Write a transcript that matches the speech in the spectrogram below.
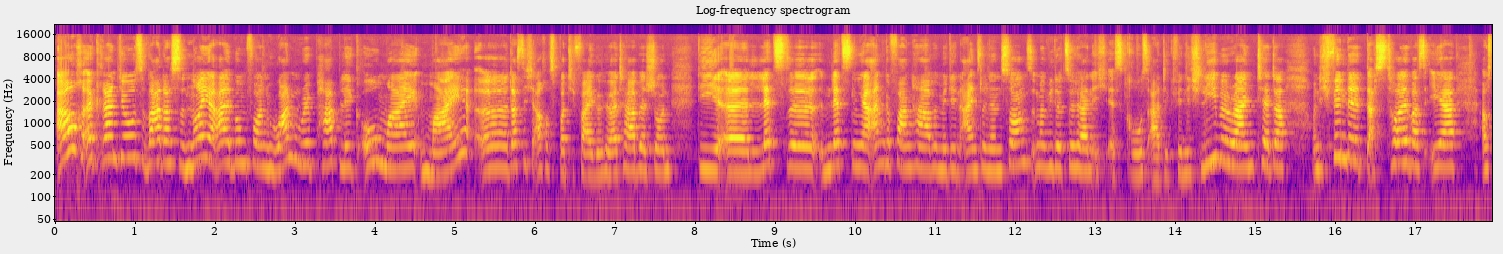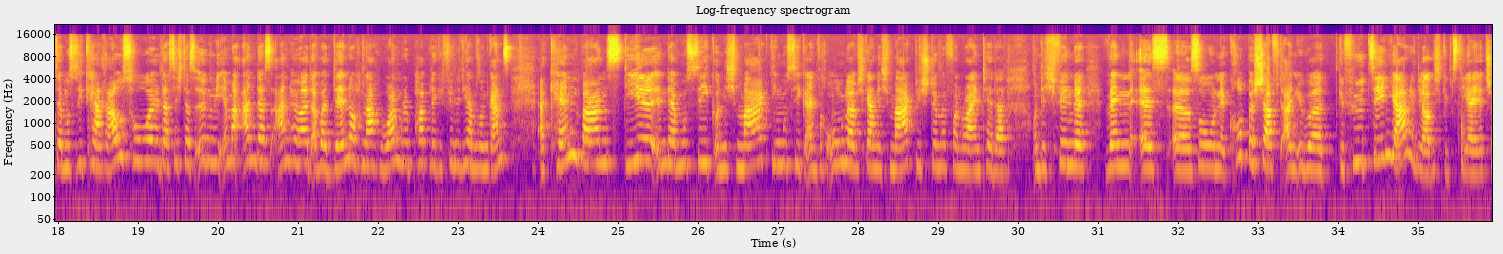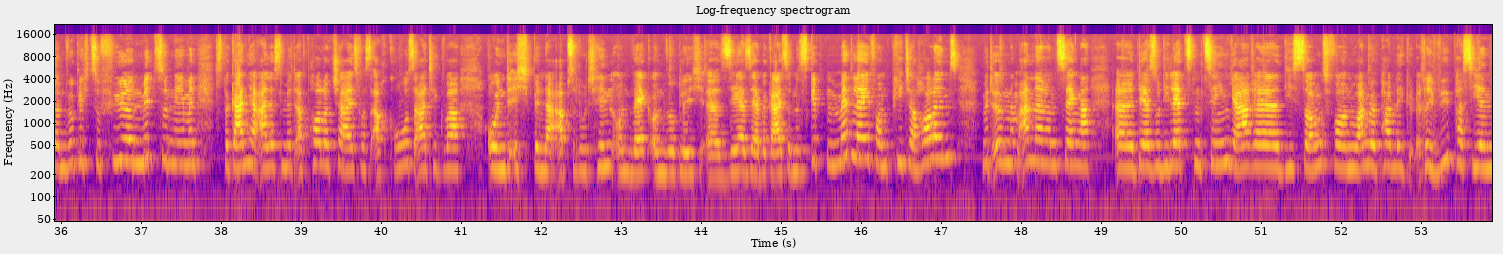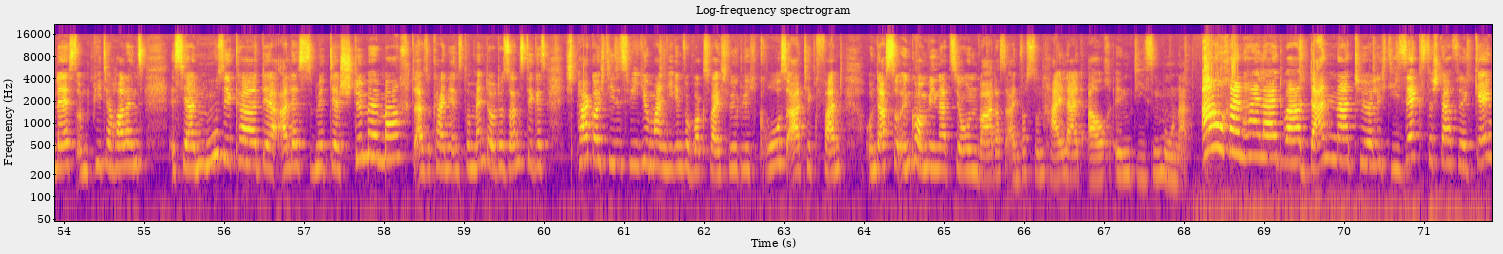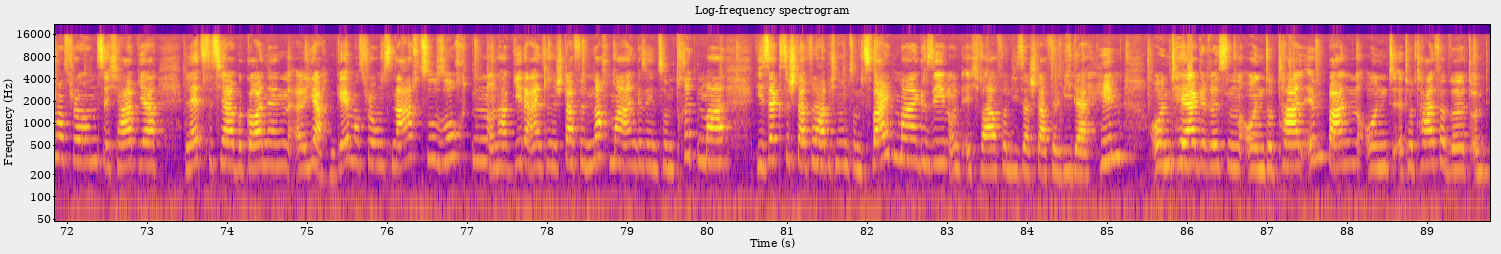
Auch äh, grandios war das neue Album von One Republic, Oh My My, äh, das ich auch auf Spotify gehört habe, schon die äh, letzte, im letzten Jahr angefangen habe, mit den einzelnen Songs immer wieder zu hören. Ich es großartig finde. Ich liebe Ryan Tedder und ich finde das toll, was er aus der Musik herausholt, dass sich das irgendwie immer anders anhört, aber dennoch nach One Republic, ich finde, die haben so einen ganz erkennbaren Stil in der Musik und ich mag die Musik einfach unglaublich gern. Ich mag die Stimme von Ryan Tedder und ich finde, wenn es äh, so eine Gruppe schafft, ein über gefühlt zehn Jahre, glaube ich, gibt es die ja jetzt schon, wirklich zu führen, mitzunehmen. Es begann ja alles mit Apologize, was auch großartig war. Und ich bin da absolut hin und weg und wirklich äh, sehr, sehr begeistert. Und es gibt ein Medley von Peter Hollins mit irgendeinem anderen Sänger, äh, der so die letzten zehn Jahre die Songs von One Republic Revue passieren lässt. Und Peter Hollins ist ja ein Musiker, der alles mit der Stimme macht, also keine Instrumente oder sonstiges Lustiges. Ich packe euch dieses Video mal in die Infobox, weil ich es wirklich großartig fand. Und das so in Kombination war das einfach so ein Highlight auch in diesem Monat. Auch ein Highlight war dann natürlich die sechste Staffel Game of Thrones. Ich habe ja letztes Jahr begonnen, äh, ja, Game of Thrones nachzusuchten und habe jede einzelne Staffel nochmal angesehen, zum dritten Mal. Die sechste Staffel habe ich nun zum zweiten Mal gesehen und ich war von dieser Staffel wieder hin und her gerissen und total im Bann und äh, total verwirrt und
